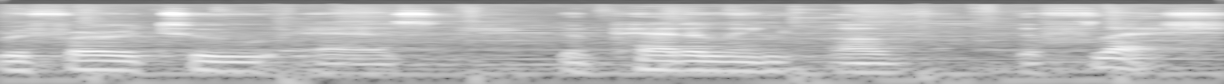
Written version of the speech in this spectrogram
referred to as the peddling of the flesh,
